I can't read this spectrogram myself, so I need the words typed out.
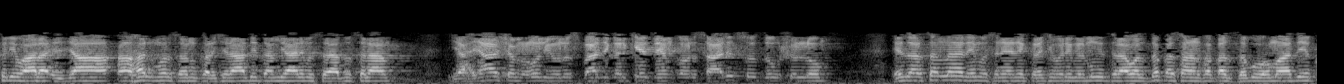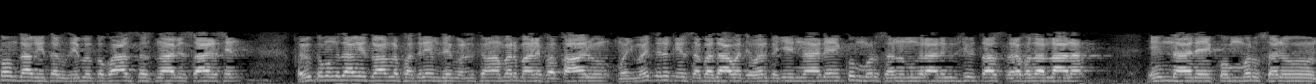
کلی والا، اس جا اہل مرسل کر شرادی تم یار السلام. یحییٰ شمعون یونس با ذکر کے، دیم کو صالح سو دو شلو اذا ارسلنا لهم سنين كرچ ورغل من تراول دو کسان فقط زبو ہما دے قوم داغی تکذیب کو فاسسنا بسارسن خیو کمنگ داغی دوار لفدریم دے گرد کامر بانے فقالو مجموعی ترکی سب دعوت ورک جننا علیکم مرسل منگران گرشوی تاس طرف در لانا ان علیکم مرسلون.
